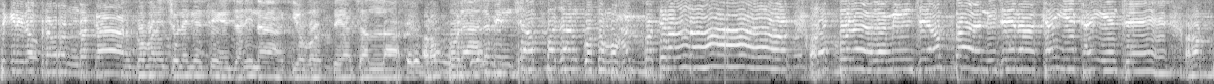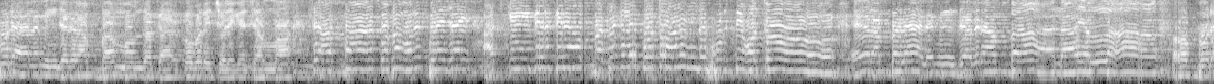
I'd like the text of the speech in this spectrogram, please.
থেকে নিরবরাম অন্ধকার কবরে চলে গেছে। জানি না কি অবস্থায় আছে আল্লাহ। রব্বুল আলামিন যে আব্বা জান কত মহব্বতের আল্লাহ। রব্বুল আলামিন যে আব্বা নিজে না খাইয়ে খাইয়েছে। রব্বুল যাদের আব্বা আম্মা কবরে চলে গেছে আল্লাহ। সে আব্বার কথা মনে পড়ে যায়, আজকে ঈদের দিনে আব্বা থাকলে কত আনন্দ ফুর্তি হতো। এর আলমিন, যাদের আব্বা নাই আল্লাহ, রব্বুল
